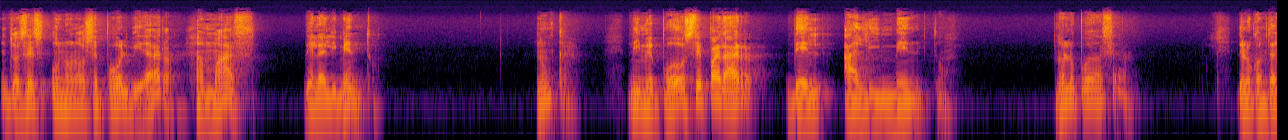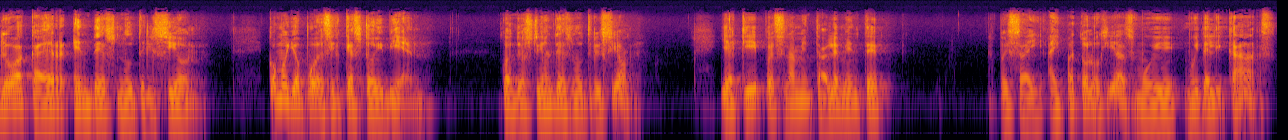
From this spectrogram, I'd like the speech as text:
Entonces uno no se puede olvidar jamás del alimento. Nunca. Ni me puedo separar del alimento. No lo puedo hacer. De lo contrario, voy a caer en desnutrición. ¿Cómo yo puedo decir que estoy bien? Cuando estoy en desnutrición. Y aquí, pues lamentablemente, pues hay, hay patologías muy, muy delicadas.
